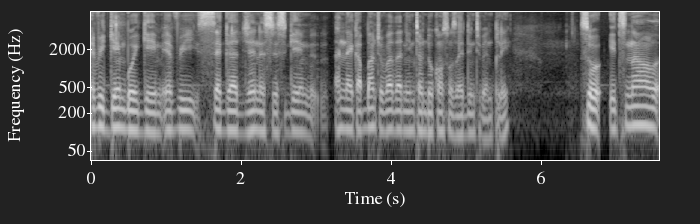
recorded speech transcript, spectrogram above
every Game Boy game, every Sega Genesis game, and like a bunch of other Nintendo consoles I didn't even play. So it's now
